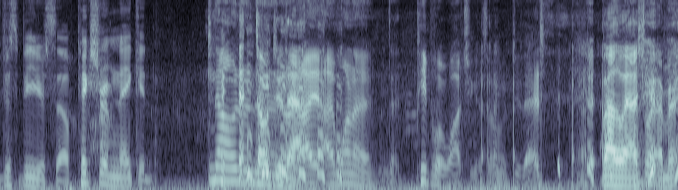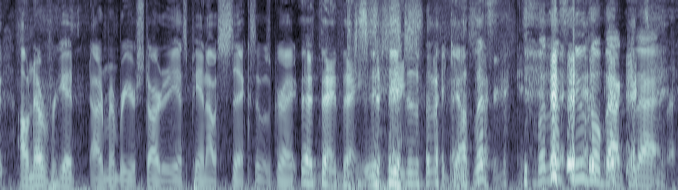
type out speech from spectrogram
Just be yourself. Picture him naked. No, no, no, Don't no, do no. that. I, I want to. People are watching us. I don't want to do that. By the way, I swear, I remember, I'll never forget. I remember your start at ESPN. I was six. It was great. Yeah, thank- Thanks. Just to make y'all Let's, but let's do go back to that.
